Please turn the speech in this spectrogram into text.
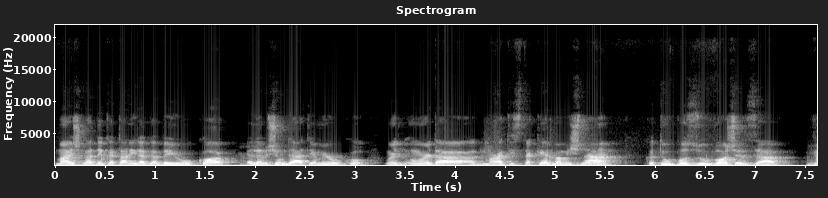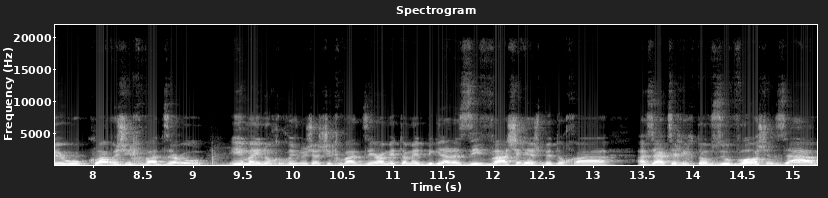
מה ישנה דקתני לגבי רוקו, אלא משום דעתיה מרוקו. אומרת הגמרא, תסתכל במשנה, כתוב פה זובו של זב, ורוקו ושכבת זרעו. אם היינו חושבים שהשכבת זרע מטמאת בגלל הזיווה שיש בתוכה, אז היה צריך לכתוב זובו של זהב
